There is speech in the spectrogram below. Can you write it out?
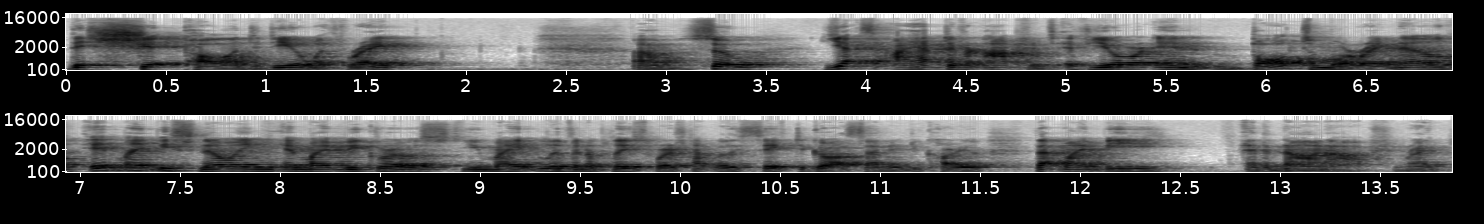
this shit pollen to deal with, right? Um, so yes, I have different options. If you're in Baltimore right now, it might be snowing, it might be gross, you might live in a place where it's not really safe to go outside and do cardio. That might be a non-option, right?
